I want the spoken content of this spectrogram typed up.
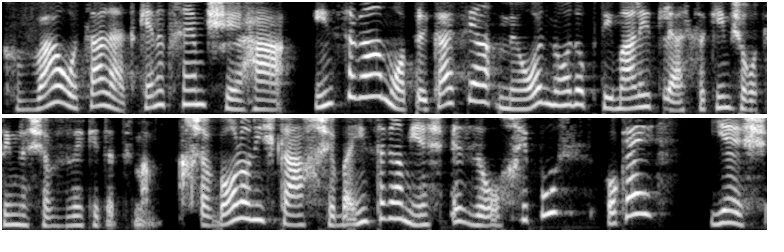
כבר רוצה לעדכן אתכם שהאינסטגרם הוא אפליקציה מאוד מאוד אופטימלית לעסקים שרוצים לשווק את עצמם. עכשיו בואו לא נשכח שבאינסטגרם יש אזור חיפוש, אוקיי? יש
